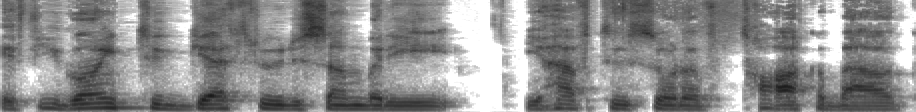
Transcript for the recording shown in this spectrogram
if you're going to get through to somebody, you have to sort of talk about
